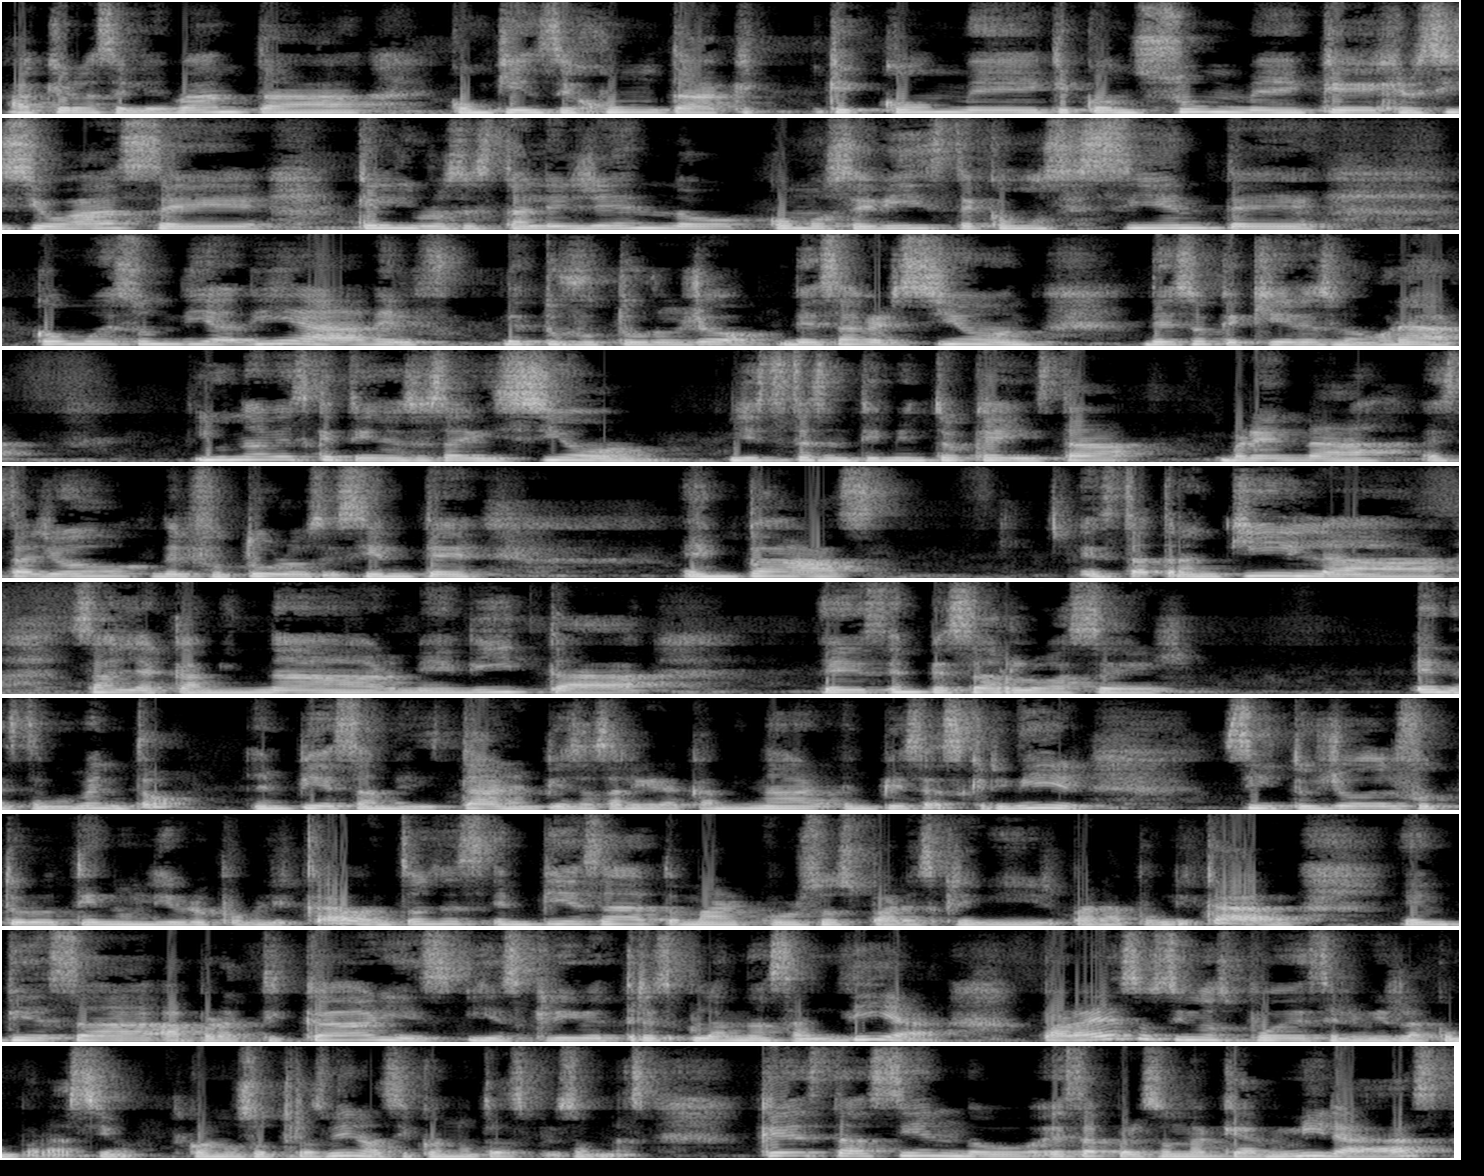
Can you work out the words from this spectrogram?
a qué hora se levanta, con quién se junta, qué, come, qué consume, qué ejercicio hace, qué libros está leyendo, cómo se viste, cómo se siente, cómo es un día a día de tu futuro yo, de esa versión, de eso que quieres lograr. Y una vez que tienes esa visión y este sentimiento, que está Brenda, está yo del futuro, se siente en paz, está tranquila, sale a caminar, medita, es empezarlo a hacer en este momento. Empieza a meditar, empieza a salir a caminar, empieza a escribir. Si tu yo del futuro tiene un libro publicado, entonces empieza a tomar cursos para escribir, para publicar. Empieza a practicar y, y escribe tres planas al día. Para eso sí nos puede servir la comparación con nosotros mismos y con otras personas. ¿Qué está haciendo esa persona que admiras?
